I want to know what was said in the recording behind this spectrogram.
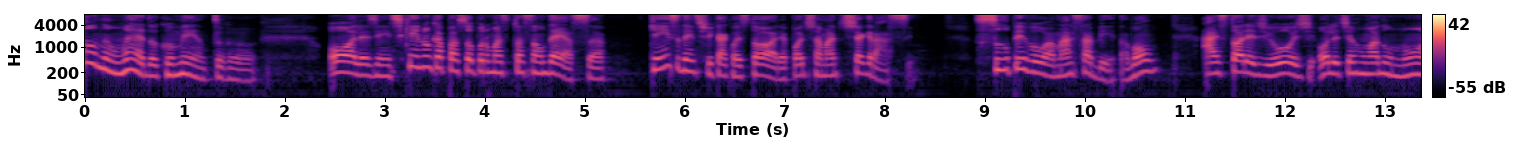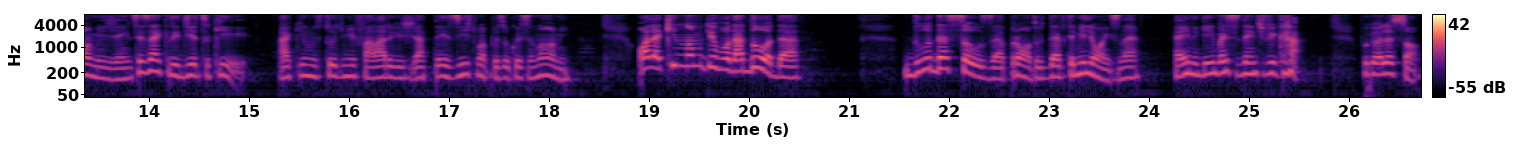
ou não é documento? Olha, gente, quem nunca passou por uma situação dessa? Quem se identificar com a história pode chamar de Tia Grace. Super vou amar saber, tá bom? A história de hoje, olha, eu tinha arrumado um nome, gente. Vocês acreditam que aqui no estúdio me falaram que já existe uma pessoa com esse nome? Olha, que nome que eu vou dar? Duda. Duda Souza. Pronto, deve ter milhões, né? Aí ninguém vai se identificar. Porque olha só,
